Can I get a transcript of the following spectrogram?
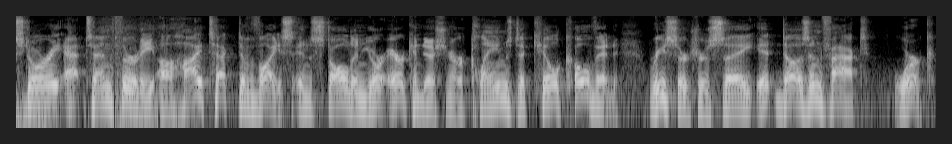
Story at 1030. A high-tech device installed in your air conditioner claims to kill COVID. Researchers say it does, in fact, work.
